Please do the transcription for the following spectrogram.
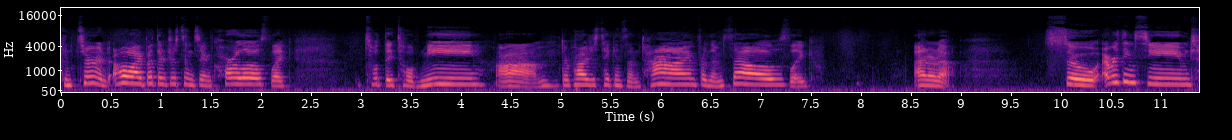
concerned. Oh, I bet they're just in San Carlos. Like, it's what they told me. Um, they're probably just taking some time for themselves. Like, I don't know. So everything seemed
